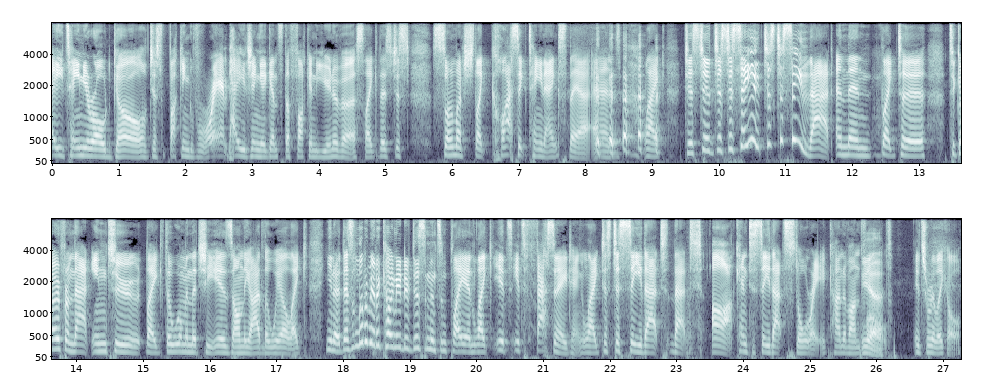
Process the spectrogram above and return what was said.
18 year old girl just fucking rampaging against the fucking universe. Like there's just so much like classic teen angst there. And like just to just to see just to see that and then like to to go from that into like the woman that she is on the idler wheel like you know there's a little bit of cognitive dissonance in play and like it's it's fascinating like just to see that that arc and to see that story kind of unfold Yeah. it's really cool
